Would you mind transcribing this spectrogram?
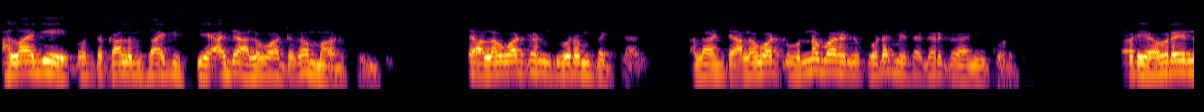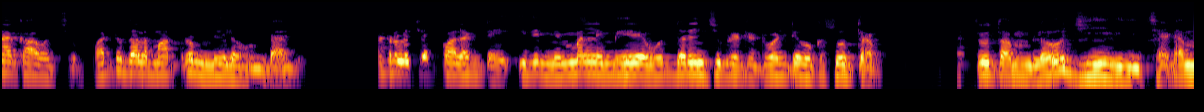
అలాగే కొంతకాలం సాగిస్తే అది అలవాటుగా మారుతుంది. అలవాట్లను దూరం పెట్టాలి. అలాంటి అలవాట్లు ఉన్నవారిని కూడా మీ దగ్గరికి రానియకూడదు. వారు ఎవరైనా కావచ్చు పట్టుదల మాత్రం మీలో ఉండాలి. మాటలు చెప్పాలంటే ఇది మిమ్మల్ని మీరే ఉద్ధరించుకునేటటువంటి ఒక సూత్రం. ప్రస్తుతంలో జీవించడం.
